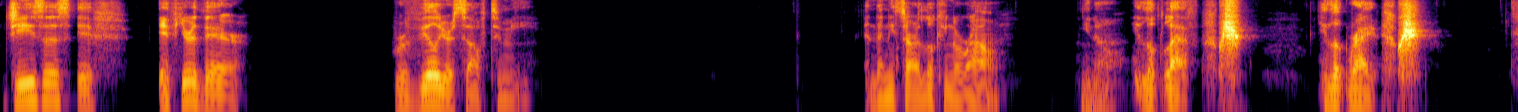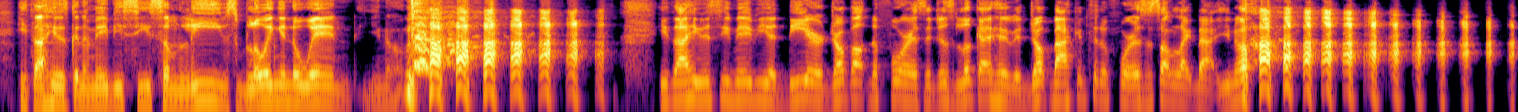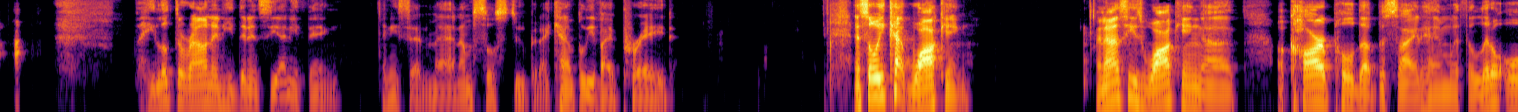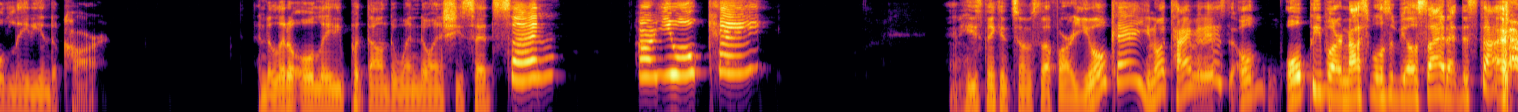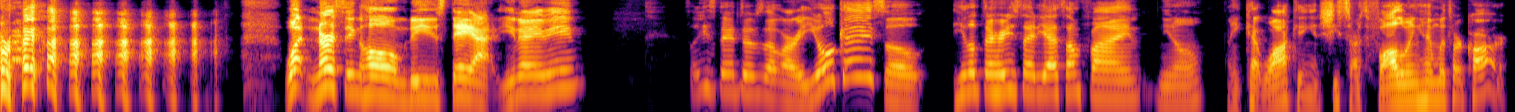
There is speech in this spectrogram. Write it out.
"Jesus, if if you're there, reveal yourself to me." And then he started looking around. You know, he looked left. He looked right. He thought he was to maybe see some leaves blowing in the wind, you know? he thought he would see maybe a deer jump out the forest and just look at him and jump back into the forest or something like that, you know? he looked around and he didn't see anything. And he said, Man, I'm so stupid. I can't believe I prayed. And so he kept walking. And as he's walking, uh, a car pulled up beside him with a little old lady in the car. And the little old lady put down the window and she said, Son, are you okay? And he's thinking to himself, Are you okay? You know what time it is? Old old people are not supposed to be outside at this time, right? what nursing home do you stay at? You know what I mean? So he's saying to himself, Are you okay? So he looked at her, he said, Yes, I'm fine. You know, and he kept walking, and she starts following him with her car.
